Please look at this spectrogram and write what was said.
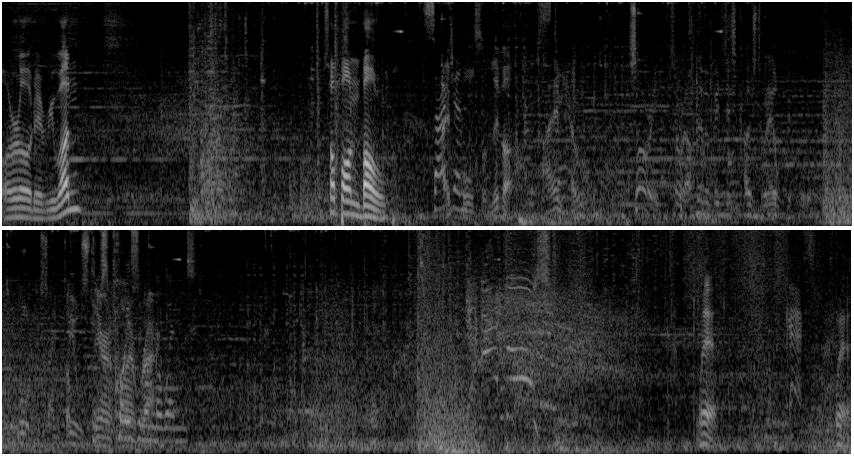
Alright, everyone. Top on bowl. I Sergeant, pulled the liver. I am hungry. Sorry, sorry, I've never been this close to an elf before. We bought the same deal. Stop There's staring at my poison on the rack. wind. Where? Where?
